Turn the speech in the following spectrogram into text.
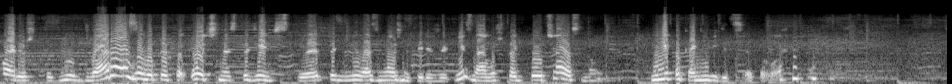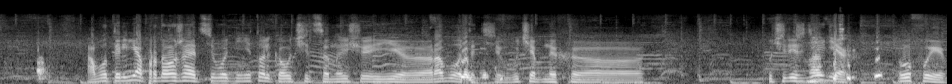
говорю, что ну, два раза вот это очное студенчество, это невозможно пережить. Не знаю, может, что-нибудь получалось, но мне пока не видится этого. А вот Илья продолжает сегодня не только учиться, но еще и э, работать в учебных э, учреждениях Уфы.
